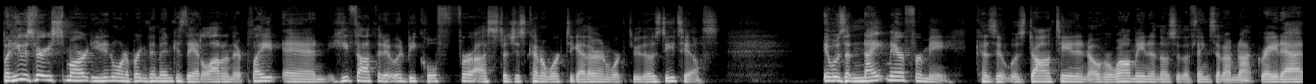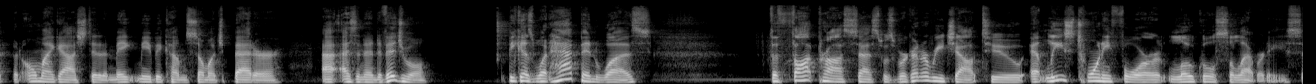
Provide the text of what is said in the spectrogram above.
But he was very smart. He didn't want to bring them in because they had a lot on their plate, and he thought that it would be cool for us to just kind of work together and work through those details. It was a nightmare for me because it was daunting and overwhelming, and those are the things that I'm not great at. But oh my gosh, did it make me become so much better uh, as an individual? Because what happened was the thought process was we're going to reach out to at least 24 local celebrities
